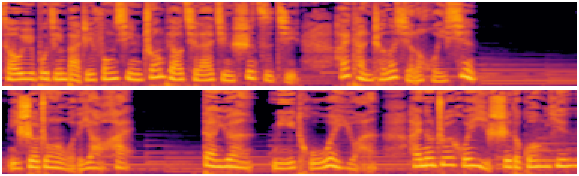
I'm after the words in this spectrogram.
曹禺不仅把这封信装裱起来警示自己，还坦诚的写了回信。你射中了我的要害，但愿迷途未远，还能追回已逝的光阴。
